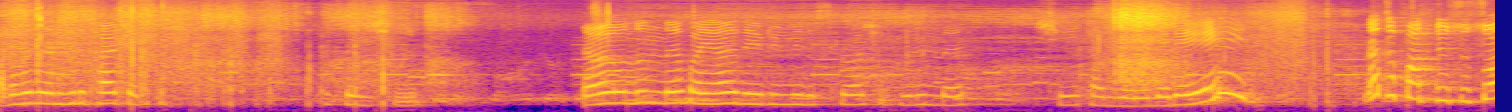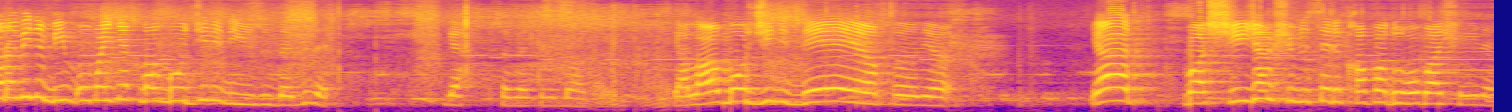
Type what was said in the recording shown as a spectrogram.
Adamın enerjini pert ettim. Bu sevişmeyeyim. Ya onun da bayağı devrilme riski var çünkü bunun da şeyi tam. Nasıl patlıyorsun? Sorabilir miyim? O manyak Lamborghini'nin yüzünden değil mi? Gel bu sefer seni ne yapayım? Ya Lamborghini ne yaptın ya? Ya başlayacağım şimdi senin kafa doğma şeyine.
